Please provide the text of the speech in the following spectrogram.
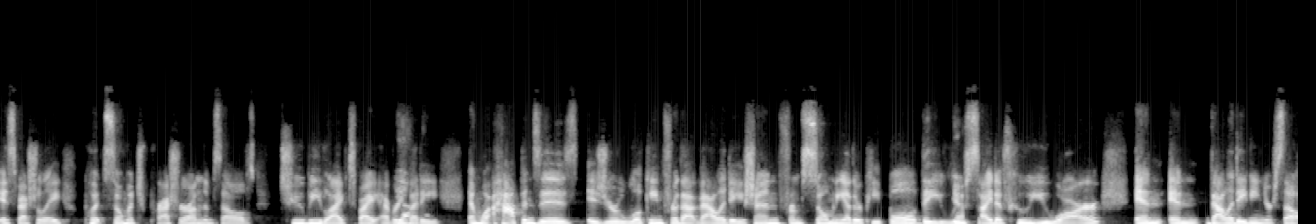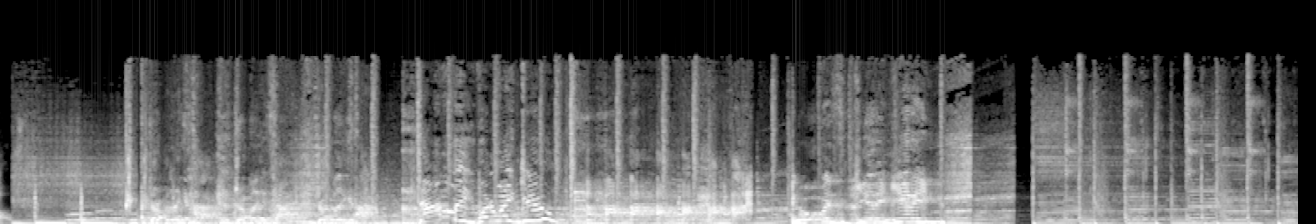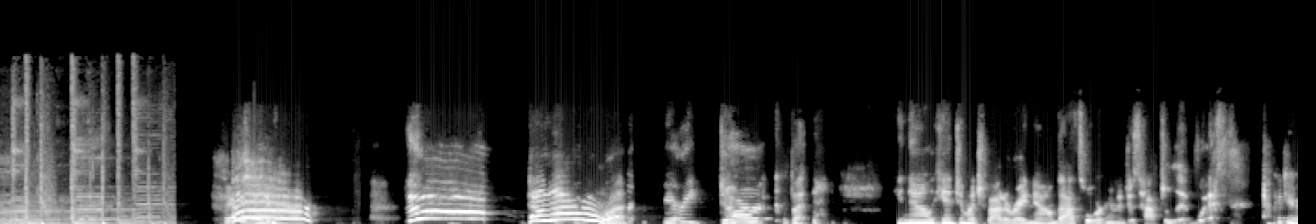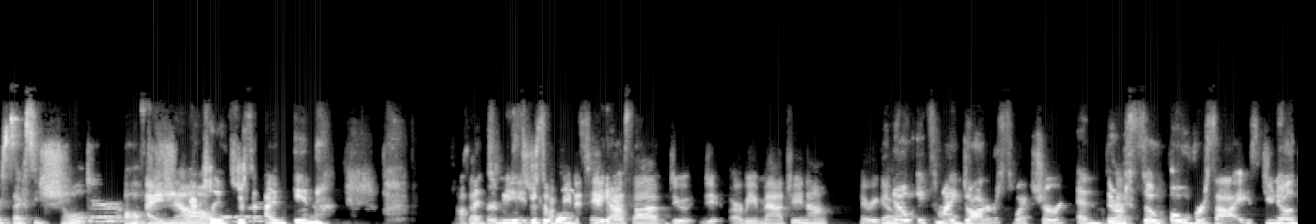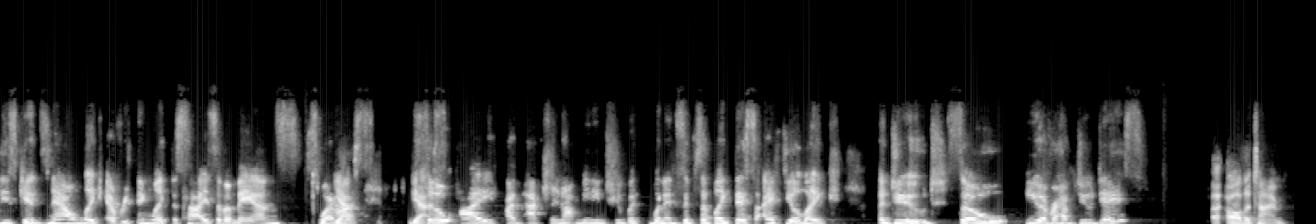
especially, put so much pressure on themselves to be liked by everybody. And what happens is, is you're looking for that validation from so many other people that you lose sight of who you are and and validating yourself. Drop it like it's hot. Drop it like it's hot. Drop it like it's hot. Natalie, what do I do? I hope it's giddy giddy. Hello. Very dark, but you know, we can't do much about it right now. That's what we're gonna just have to live with. Look at your sexy shoulder off. The I sh- know. Actually, it's just I'm in. Not meant to me? be. It's just Do it want me won't to take stay out. this off. Do, do are we matching now? Here we go. You know, it's my daughter's sweatshirt, and they're Okay. so oversized. You know, these kids now like everything like the size of a man's sweater. yes, yes. So I I'm actually not meaning to, but when it zips up like this, I feel like a dude. So you ever have dude days? Uh, all the time.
